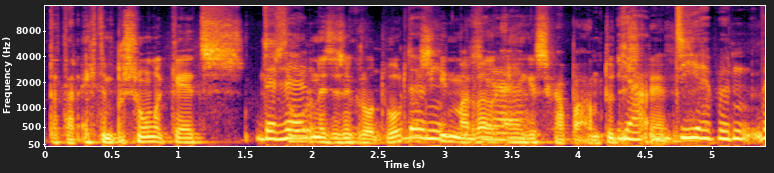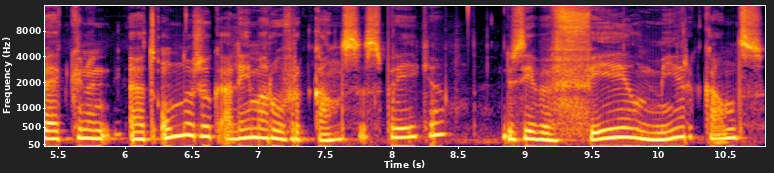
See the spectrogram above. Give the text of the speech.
Dat daar echt een persoonlijkheidsstoornis Er is een groot woord misschien, maar wel ja. eigenschappen aan toe te Ja, schrijven. die hebben, wij kunnen uit onderzoek alleen maar over kansen spreken. Dus die hebben veel meer kans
